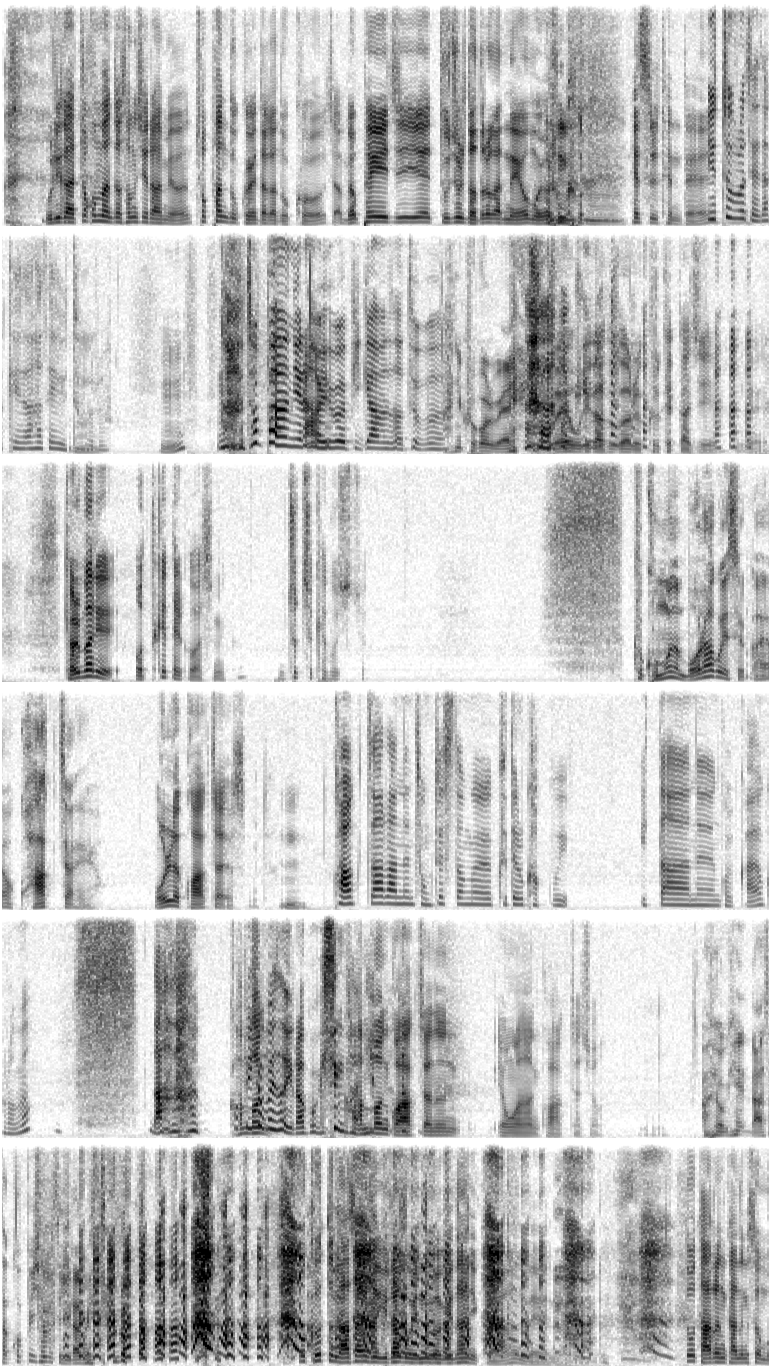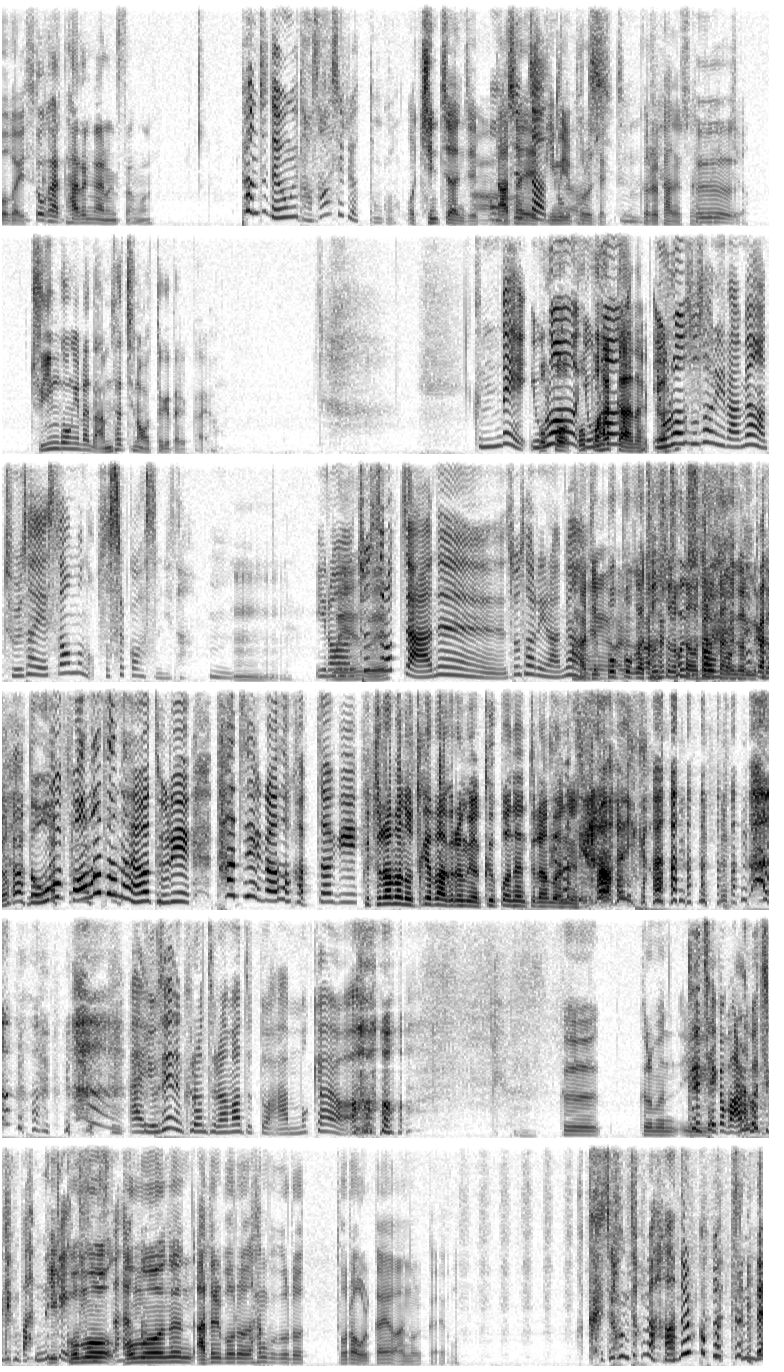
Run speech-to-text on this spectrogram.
우리가 조금만 더 성실하면 초판도 그에다가 놓고 자, 몇 페이지에 두 줄 더 들어갔네요. 뭐 이런 거 음. 했을 텐데. 유튜브로 제작해 하세요 유튜브로. 음? 초판이랑 이거 비교하면서 두 분. 아니 그걸 왜? 왜 우리가 그거를 그렇게까지 네. 결말이 어떻게 될 것 같습니까? 추측해 보시죠. 그 고문은 뭘 하고 있을까요? 과학자예요. 원래 과학자였습니다. 음. 과학자라는 정체성을 그대로 갖고 있, 있다는 걸까요? 그러면 나나 커피숍에서 일하고 계신 거 아니에요? 한 번 과학자는 영원한 과학자죠. 아 여기 나사 커피숍에서 일하고 있다고? 뭐 그것도 나사에서 일하고 있는 거긴 하니까. 네, 네. 또 다른 가능성 뭐가 또 있을까요? 가, 다른 가능성은 편지 내용이 다 사실이었던 거. 어 진짜 이제 어, 나사의 진짜 비밀 또- 프로젝트 음. 그럴 가능성이 그- 있죠. 주인공이랑 남사친은 어떻게 될까요? 근데 뽀뽀- 요런 뽀뽀할까, 안 요런 할까? 요런 소설이라면 둘 사이에 썸은 없었을 것 같습니다. 음. 음. 이런 왜, 촌스럽지 않은 소설이라면 아, 아니, 지금 뽀뽀가 아, 촌스럽다고 촌스러운 생각하는 겁니까? 너무 뻔하잖아요. 둘이 타지에 가서 갑자기 그 드라마는 어떻게 봐 그러면 그 뻔한 드라마는 드라마니까. 아 요새는 그런 드라마도 또 안 먹혀요. 그 그러면 이, 그 제가 말한 것 중에 맞는 게이 고모 있어요. 고모는 아들 보러 한국으로 돌아올까요? 안 올까요? 그 정도면 안 올 것 같은데.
